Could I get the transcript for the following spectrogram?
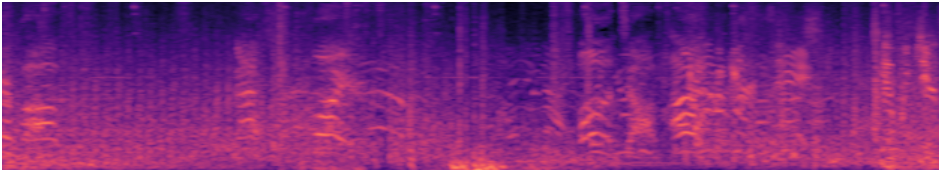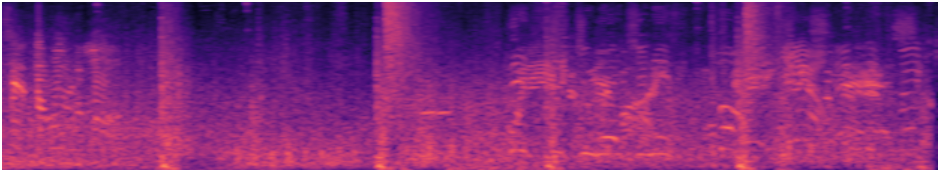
fire, Bob! That's fire! Molotov, out! Yeah, we just have to hold them off. This situation is fucked!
